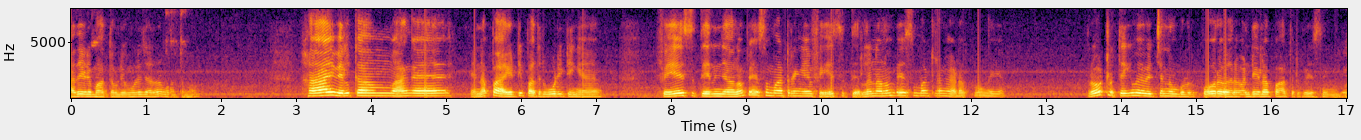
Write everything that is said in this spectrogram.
அதே எப்படி மாற்ற முடியும்? முடிஞ்சாதான் மாற்றணும் ஹாய் வெல்கம் வாங்க. என்னப்பா எட்டி பார்த்துட்டு ஓடிட்டீங்க? ஃபேஸ் தெரிஞ்சாலும் பேச மாட்டேறீங்க. ஃபேஸ் தெரிலனாலும் பேச மாட்டேறாங்க. அடப்போங்கய்யா ரோட்டில் தெகுவை வச்சு நம்ம போகிற வர வண்டியெல்லாம் பார்த்துட்டு பேசுங்க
